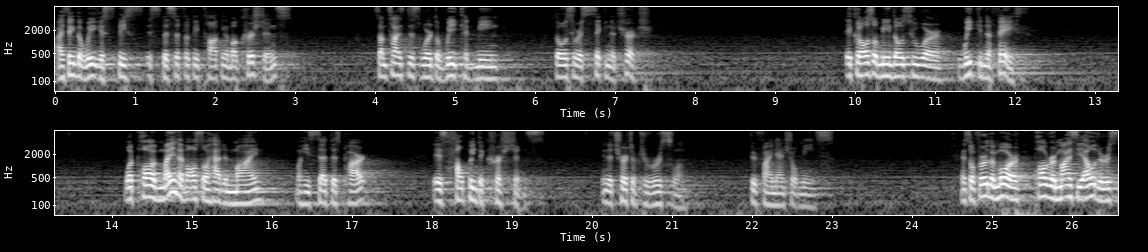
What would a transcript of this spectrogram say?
I think the weak is, spe- is specifically talking about Christians. Sometimes this word, the weak, could mean those who are sick in the church. It could also mean those who are weak in the faith. What Paul might have also had in mind when he said this part is helping the Christians in the church of Jerusalem through financial means. And so, furthermore, Paul reminds the elders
